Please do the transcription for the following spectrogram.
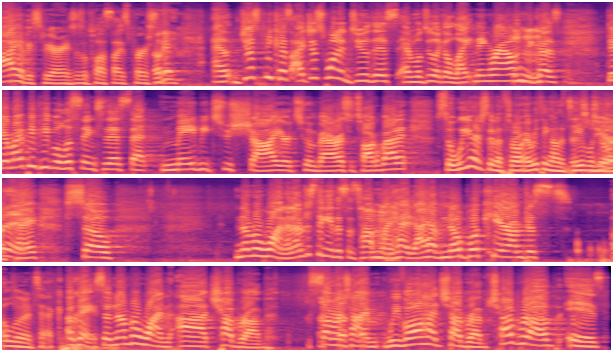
I have experienced as a plus size person. Okay. And just because I just want to do this and we'll do like a lightning round Mm-hmm. because there might be people listening to this that may be too shy or too embarrassed to talk about it. So we are just going to throw everything on the table here, it. okay? So, number one, and I'm just thinking this at the top of my Mm-hmm. head. I have no book here. I'm just a lunatic. Okay, so number one, uh, chub rub. Summertime, we've all had chub rub. Chub rub is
